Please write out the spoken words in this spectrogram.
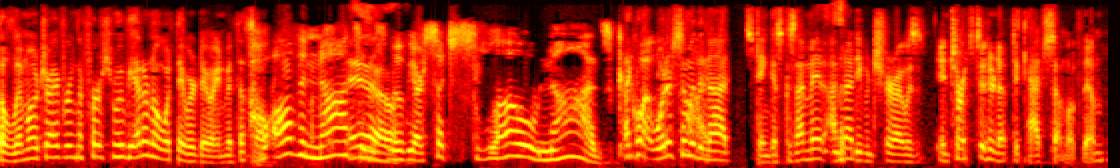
The limo driver in the first movie. I don't know what they were doing, but that's Oh, all. all the nods in this movie are such slow nods. Like what? What are some of the nods, Dingus? Because I'm I'm not even sure I was interested enough to catch some of them.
